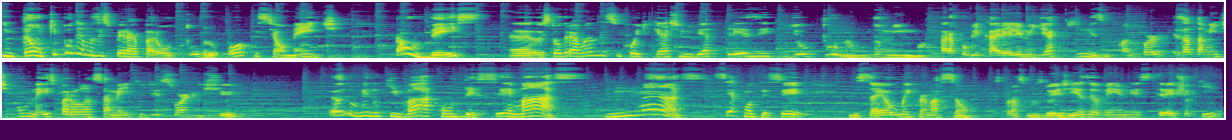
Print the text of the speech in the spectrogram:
Então, o que podemos esperar para outubro oficialmente? Talvez. Uh, eu estou gravando esse podcast no dia 13 de outubro, um domingo, para publicar ele no dia 15, quando for exatamente um mês para o lançamento de Sword and Shield. Eu duvido que vá acontecer, mas. Mas, se acontecer, e sair alguma informação nos próximos dois dias, eu venho nesse trecho aqui,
